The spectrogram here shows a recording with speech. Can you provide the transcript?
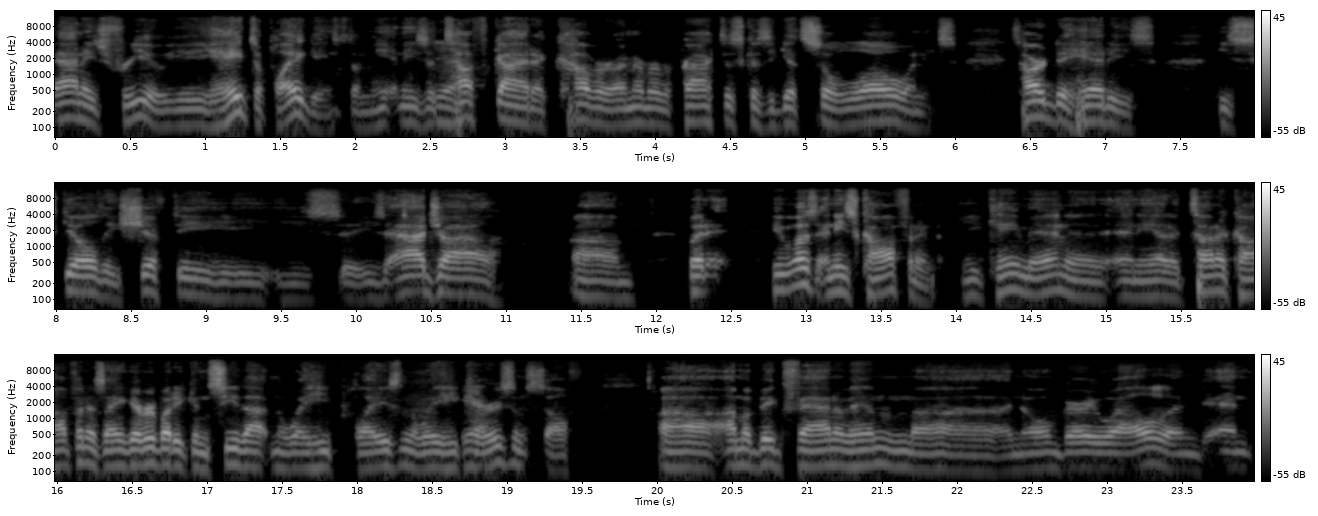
advantage for you. You, you hate to play against him, and he's a Yeah. tough guy to cover. I remember practice because he gets so low and he's it's hard to hit. He's he's skilled. He's shifty. He, he's he's agile. Um, but he was, and he's confident. He came in and, and he had a ton of confidence. I think everybody can see that in the way he plays and the way he Yeah. carries himself. Uh, I'm a big fan of him. Uh, I know him very well, and and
